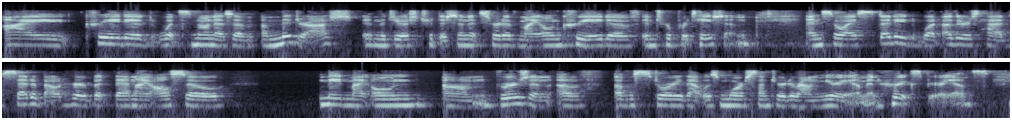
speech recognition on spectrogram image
I created what's known as a, a midrash in the Jewish tradition. It's sort of my own creative interpretation. And so I studied what others had said about her, but then I also made my own um, version of, of a story that was more centered around Miriam and her experience.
